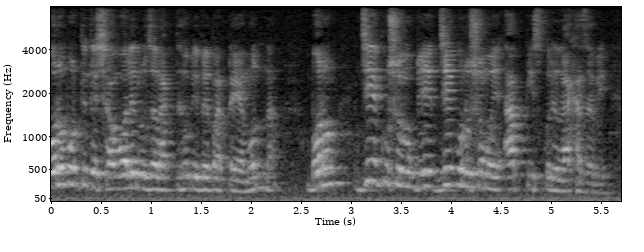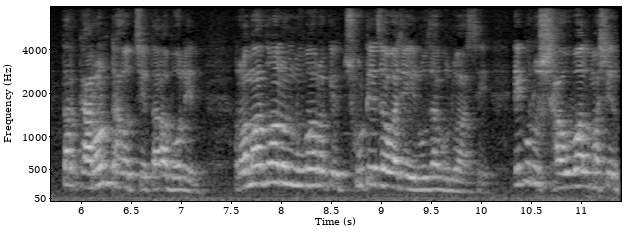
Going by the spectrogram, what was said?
পরবর্তীতে শাওয়ালের রোজা রাখতে হবে, ব্যাপারটা এমন না। বরং যে কুসম যে কোনো সময় আগ পিস করে রাখা যাবে। তার কারণটা হচ্ছে তারা বলেন রমাদানুল মুবারকের ছুটে যাওয়া যে রোজাগুলো আছে, এগুলো শাওয়াল মাসের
